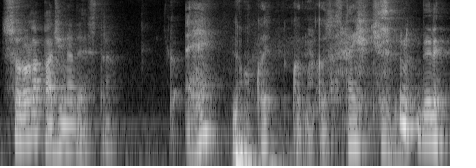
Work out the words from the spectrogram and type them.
solo la pagina destra. Eh? No, que- que- ma cosa stai dicendo? Sono delle...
